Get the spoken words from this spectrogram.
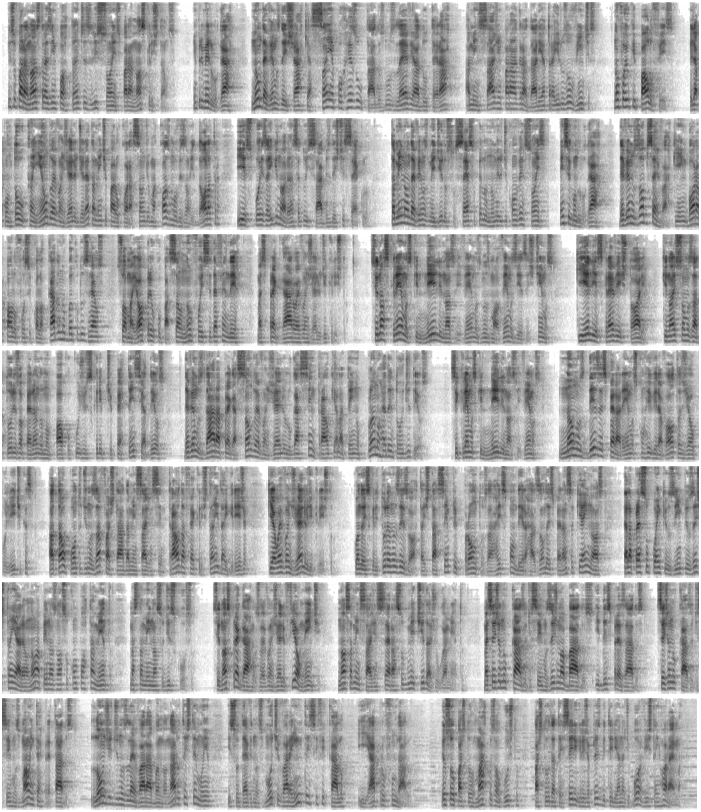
Isso para nós traz importantes lições para nós cristãos. Em primeiro lugar, não devemos deixar que a sanha por resultados nos leve a adulterar a mensagem para agradar e atrair os ouvintes. Não foi o que Paulo fez. Ele apontou o canhão do evangelho diretamente para o coração de uma cosmovisão idólatra e expôs a ignorância dos sábios deste século. Também não devemos medir o sucesso pelo número de conversões. Em segundo lugar, devemos observar que, embora Paulo fosse colocado no banco dos réus, sua maior preocupação não foi se defender, mas pregar o Evangelho de Cristo. Se nós cremos que nele nós vivemos, nos movemos e existimos, que ele escreve a história, que nós somos atores operando num palco cujo script pertence a Deus, devemos dar à pregação do Evangelho o lugar central que ela tem no plano redentor de Deus. Se cremos que nele nós vivemos, não nos desesperaremos com reviravoltas geopolíticas a tal ponto de nos afastar da mensagem central da fé cristã e da Igreja, que é o Evangelho de Cristo. Quando a Escritura nos exorta a estar sempre prontos a responder à razão da esperança que há em nós ela pressupõe que os ímpios estranharão não apenas nosso comportamento, mas também nosso discurso. Se nós pregarmos o Evangelho fielmente, nossa mensagem será submetida a julgamento. Mas seja no caso de sermos esnobados e desprezados, seja no caso de sermos mal interpretados, longe de nos levar a abandonar o testemunho, isso deve nos motivar a intensificá-lo e aprofundá-lo. Eu sou o pastor Marcos Augusto, pastor da Terceira Igreja Presbiteriana de Boa Vista, em Roraima.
